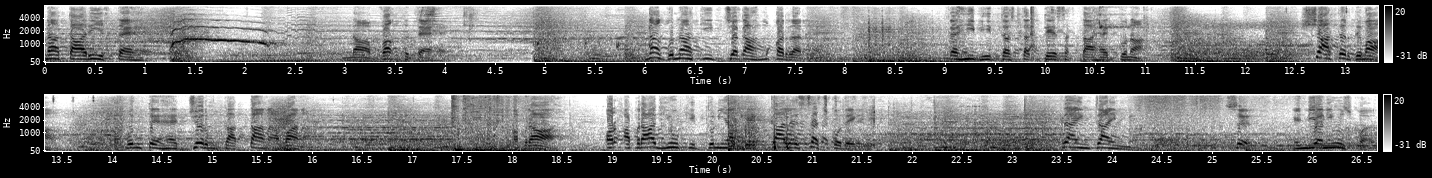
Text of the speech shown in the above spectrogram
ना तारीख तय है, ना वक्त तय है, ना गुनाह की जगह मुकर्र है। कहीं भी दस्तक दे सकता है गुनाह। शातिर दिमाग, बुनते हैं जुर्म का ताना बाना। अपराध और अपराधियों की दुनिया के काले सच को देखिए। क्राइम टाइम में सिर्फ़ इंडिया न्यूज़ पर।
